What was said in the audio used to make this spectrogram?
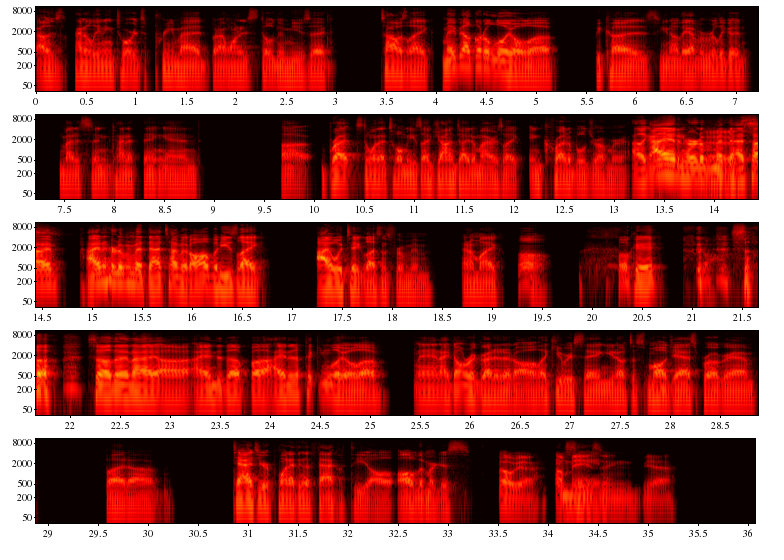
I was kind of leaning towards pre med, but I wanted to still do music. So I was like, maybe I'll go to Loyola because you know they have a really good medicine kind of thing. And uh, Brett's the one that told me he's like John Deitemyer's like incredible drummer. I, like I hadn't heard of him at that time. I hadn't heard of him at that time at all. But he's like, I would take lessons from him, and I'm like, oh, okay. Oh. so so then I uh, I ended up uh, I ended up picking Loyola, and I don't regret it at all. Like you were saying, you know, it's a small jazz program, but um, to add to your point, I think the faculty all all of them are just Oh yeah, Insane. amazing. Yeah.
